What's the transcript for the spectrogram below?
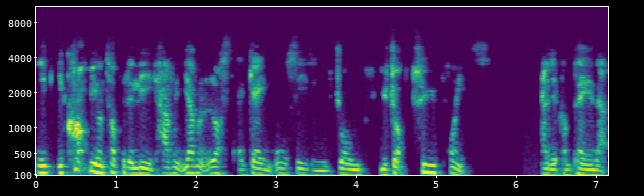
you, you can't be on top of the league. Haven't you haven't lost a game all season. You've drawn, you've dropped two points, and you're complaining that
